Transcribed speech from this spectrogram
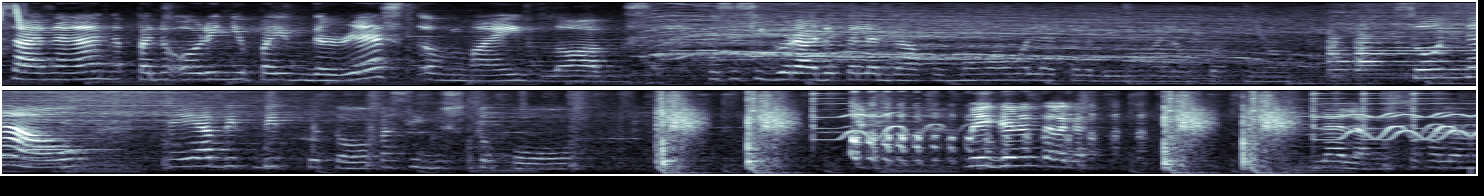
sana napanoorin nyo pa yung the rest of my vlogs kasi sigurado talaga ako mawawala talaga yung malungkot nyo. So now, kaya bit-bit ko to kasi gusto ko may ganun talaga. Wala lang, gusto ko lang,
